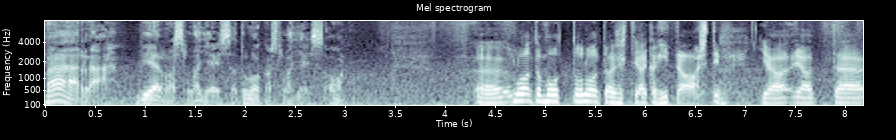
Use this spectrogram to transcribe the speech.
väärää vieraslajeissa, tulokaslajeissa on? Luonto muuttuu luontaisesti aika hitaasti ja, ja tämä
